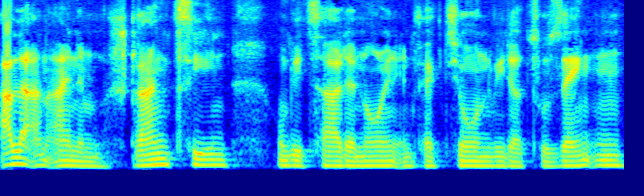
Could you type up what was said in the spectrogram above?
alle an einem Strang ziehen, um die Zahl der neuen Infektionen wieder zu senken.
